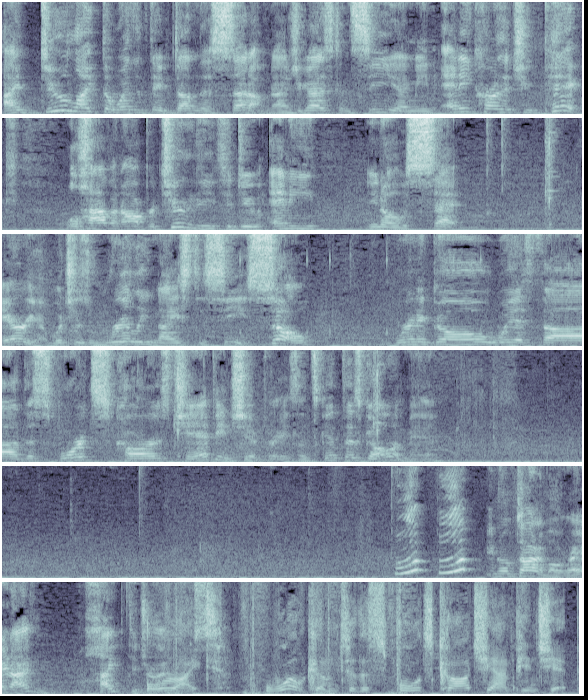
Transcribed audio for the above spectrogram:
I do like the way that they've done this setup. Now, as you guys can see, I mean, any car that you pick will have an opportunity to do any, you know, set area, which is really nice to see. So, we're going to go with uh, the Sports Cars Championship race. Let's get this going, man. Boop, boop. You know what I'm talking about, right? I'm hyped to drive All this. welcome to the Sports Car Championship.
